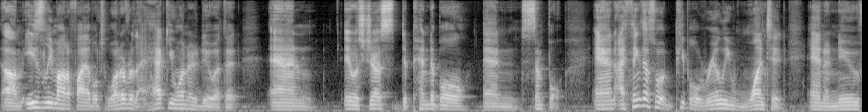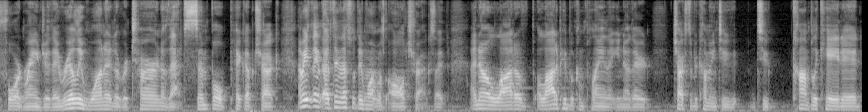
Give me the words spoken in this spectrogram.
um, easily modifiable to whatever the heck you wanted to do with it, and it was just dependable and simple. And I think that's what people really wanted in a new Ford Ranger. They really wanted a return of that simple pickup truck. I mean, I think that's what they want with all trucks. I, I know a lot of a lot of people complain that you know their trucks are becoming too too complicated.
